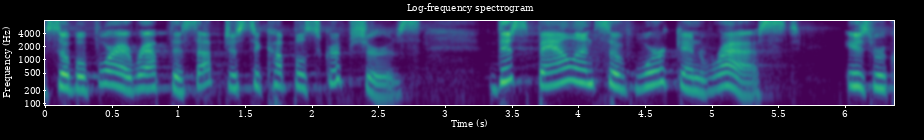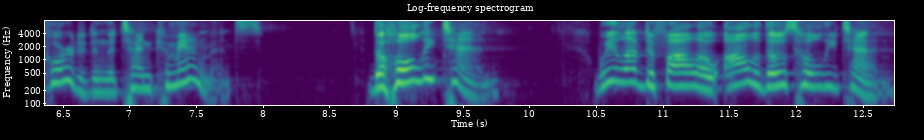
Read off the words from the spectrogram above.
So before I wrap this up, just a couple scriptures. This balance of work and rest is recorded in the Ten Commandments. The Holy Ten. We love to follow all of those Holy Ten,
